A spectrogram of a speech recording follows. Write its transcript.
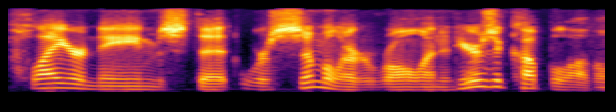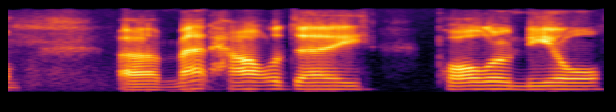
player names that were similar to Rolen. and here's a couple of them: uh, Matt Holliday, Paul O'Neill,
